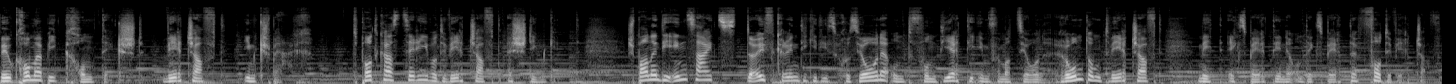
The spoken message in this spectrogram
Willkommen bei Kontext. Wirtschaft im Gespräch. Die Podcast-Serie, wo der Wirtschaft eine Stimme gibt. Spannende Insights, tiefgründige Diskussionen und fundierte Informationen rund um die Wirtschaft mit Expertinnen und Experten von der Wirtschaft.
